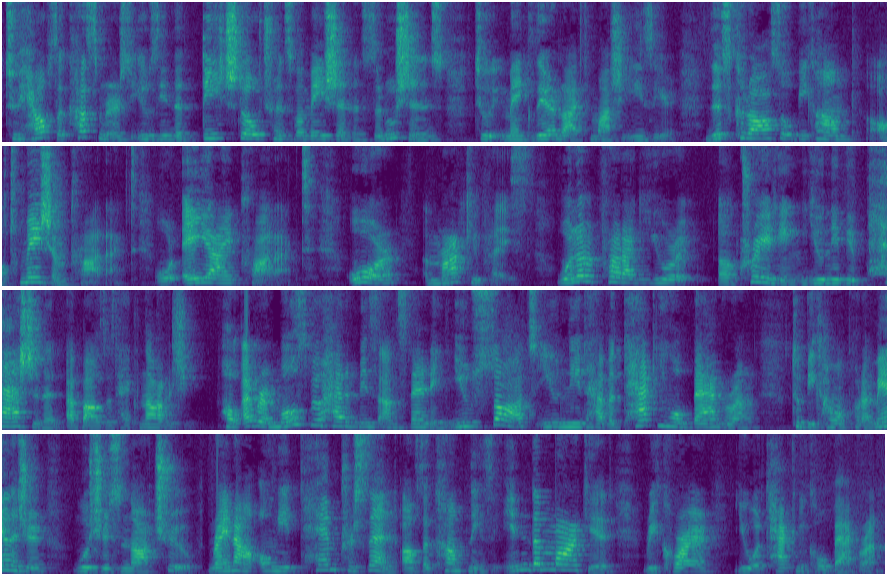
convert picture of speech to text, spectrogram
to help the customers using the digital transformation and solutions to make their life much easier. This could also become an automation product or AI product or a marketplace. Whatever product you're uh, creating, you need to be passionate about the technology. However, most people had a misunderstanding. You thought you need to have a technical background to become a product manager, which is not true. Right now, only 10% of the companies in the market require your technical background.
